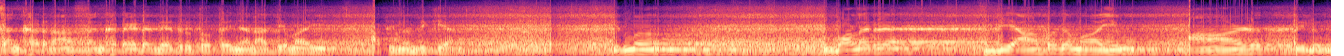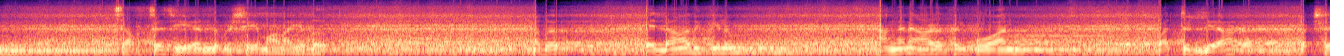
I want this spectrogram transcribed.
സംഘടന സംഘടനയുടെ നേതൃത്വത്തെ ഞാൻ ആദ്യമായി അഭിനന്ദിക്കുകയാണ്. ഇന്ന് വളരെ വ്യാപകമായും ആഴത്തിലും ചർച്ച ചെയ്യേണ്ട വിഷയമാണ് ഇത്. അത് എല്ലാ ദിക്കിലും അങ്ങനെ ആഴത്തിൽ പോകാൻ പറ്റില്ല. പക്ഷേ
